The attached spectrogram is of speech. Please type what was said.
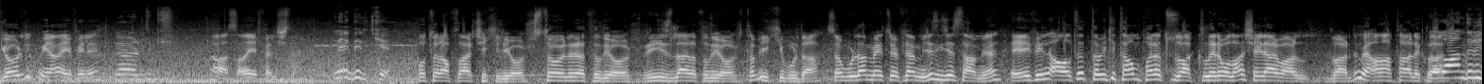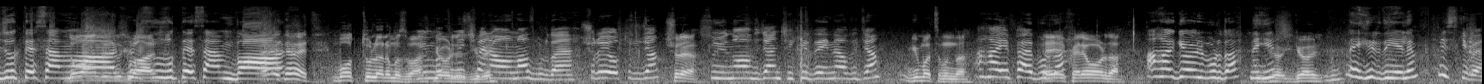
Gördük mü ya Eiffel'i? Gördük. Aa sana Eiffel işte. Nedir ki? Fotoğraflar çekiliyor, storyler atılıyor, reels'ler atılıyor. Tabii ki burada. Sonra buradan metroya falan bineceğiz, gideceğiz tahminen. Eyfel'in altı tabii ki tam para tuzakları olan şeyler var, var değil mi? Anahtarlıklar. Dolandırıcılık desem var, Dolandırıcılık var. hırsızlık desem var. Evet evet. Bot turlarımız var Gün gördüğünüz hiç gibi. fena olmaz burada. ya. Şuraya oturacaksın. Şuraya. Suyunu alacaksın, çekirdeğini alacaksın. Gün batımında. Aha Eiffel burada. Eyfel'e orada. Aha göl burada. Nehir. Gö- göl. Nehir diyelim. Mis gibi.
